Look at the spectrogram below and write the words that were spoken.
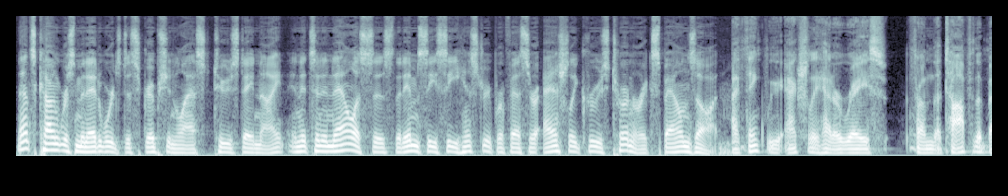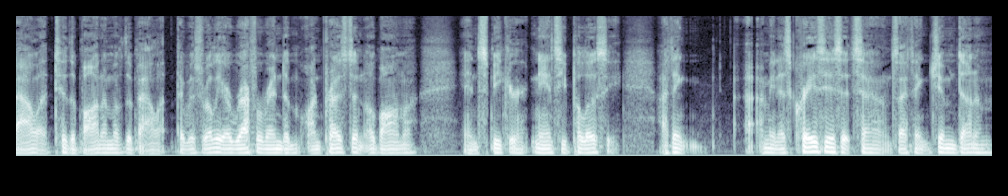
That's Congressman Edwards' description last Tuesday night, and it's an analysis that MCC history professor Ashley Cruseturner expounds on. I think we actually had a race from the top of the ballot to the bottom of the ballot. There was really a referendum on President Obama and Speaker Nancy Pelosi. I think, I mean, as crazy as it sounds, I think Jim Dunnam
